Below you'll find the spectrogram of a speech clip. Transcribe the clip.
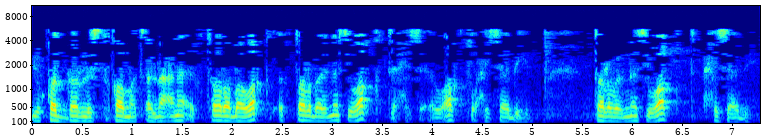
يقدر لاستقامة المعنى اقترب وقت اقترب للناس وقت حساب وقت حسابهم اقترب للناس وقت حسابهم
